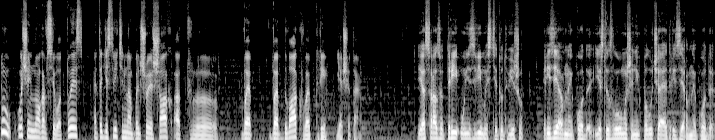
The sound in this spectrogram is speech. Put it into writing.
Ну, очень много всего. То есть это действительно большой шаг от э, Web, Web 2 к Web 3, я считаю. Я сразу три уязвимости тут вижу. Резервные коды. Если злоумышленник получает резервные коды,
